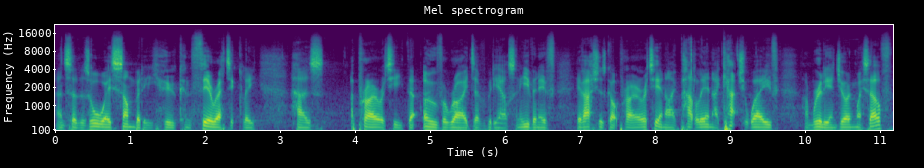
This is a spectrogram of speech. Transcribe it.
And so there's always somebody who can theoretically has a priority that overrides everybody else. And even if, if Ash has got priority and I paddle in, I catch a wave, I'm really enjoying myself,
